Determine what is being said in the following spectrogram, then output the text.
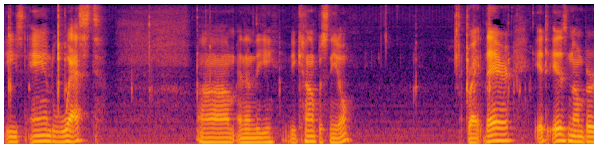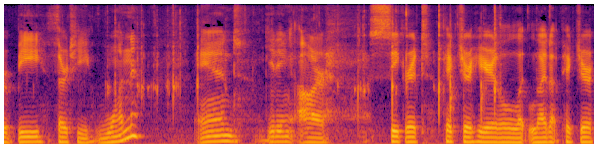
east, and west. Um, and then the, the compass needle right there. It is number B31. And getting our secret picture here, the light up picture.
